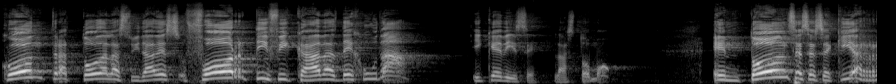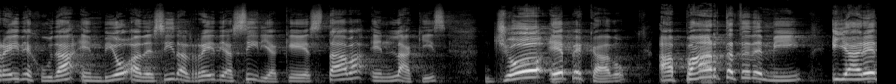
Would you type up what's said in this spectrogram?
contra todas las ciudades fortificadas de Judá. ¿Y qué dice? Las tomó. Entonces Ezequías, rey de Judá, envió a decir al rey de Asiria que estaba en Laquis, yo he pecado, apártate de mí y haré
